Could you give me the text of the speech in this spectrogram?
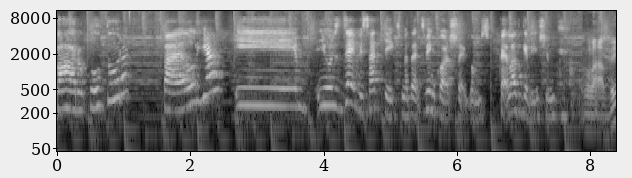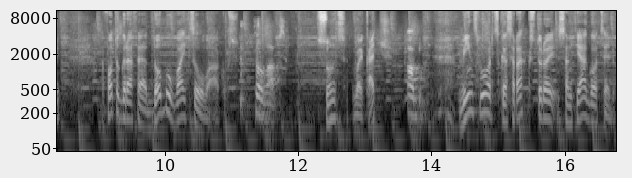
bāru kultūra paelja, i jūs dzīves attieksme, tāds vienkāršīgums, kā latgadīšiem. Labi. Fotografē dabu vai cilvēkus? Cilvēkus. Suns vai kaķis? Obi. Viens vārds, kas raksturoja Santiago ceļu.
